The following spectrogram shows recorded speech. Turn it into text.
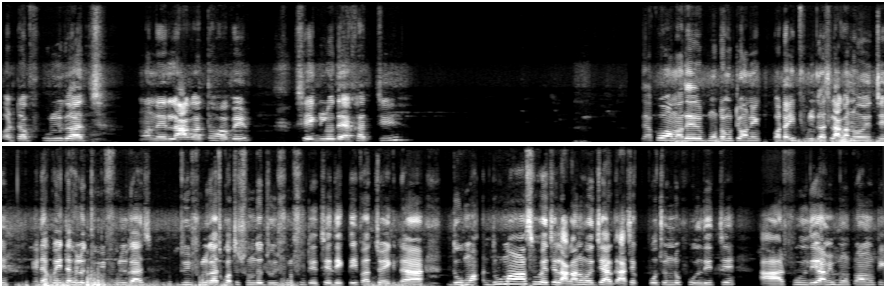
কটা ফুল গাছ মানে লাগাতে হবে, সেগুলো দেখাচ্ছি। দেখো আমাদের মোটামুটি অনেক কটাই ফুল গাছ লাগানো হয়েছে। দেখো এটা হলো জুঁই ফুল গাছ। জুঁই ফুল গাছ কত সুন্দর জুঁই ফুল ফুটেছে, দেখতেই পাচ্ছ এটা দু মাস হয়েছে লাগানো হয়েছে আর গাছে প্রচণ্ড ফুল দিচ্ছে। আর ফুল দিয়ে আমি মোটামুটি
